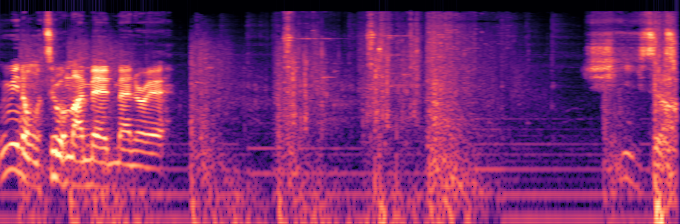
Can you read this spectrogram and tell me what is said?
You mean only two of my made men are here? Jesus.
